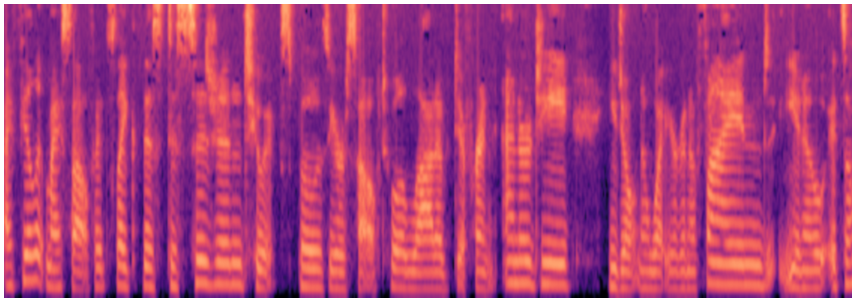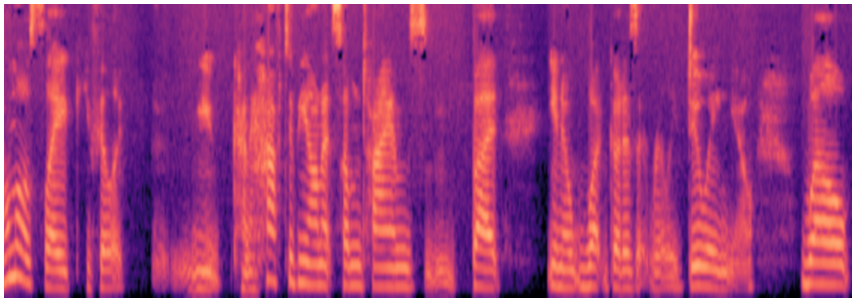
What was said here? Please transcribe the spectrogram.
I feel it myself. It's like this decision to expose yourself to a lot of different energy. You don't know what you're going to find. You know, it's almost like you feel like you kind of have to be on it sometimes, but you know, what good is it really doing you? Well,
